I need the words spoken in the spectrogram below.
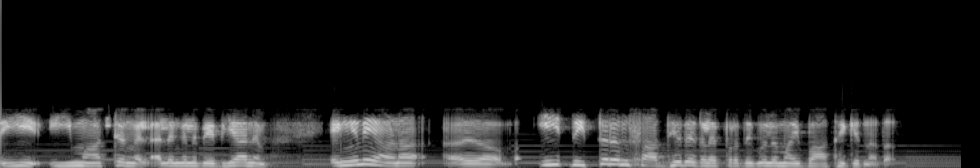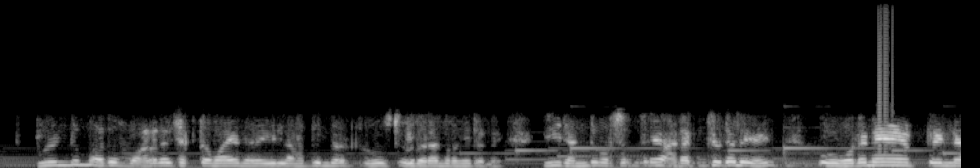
ഈ ഈ മാറ്റങ്ങൾ അല്ലെങ്കിൽ വ്യതിയാനം എങ്ങനെയാണ് ഈ ഇത്തരം സാധ്യതകളെ പ്രതികൂലമായി ബാധിക്കുന്നത്? വീണ്ടും അത് വളരെ ശക്തമായ നിലയിൽ ആദ്യം ടൂറിസ്റ്റുകൾ വരാൻ തുടങ്ങിയിട്ടുണ്ട്. ഈ രണ്ട് വർഷത്തെ അടച്ചിടൽ ഉടനെ പിന്നെ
